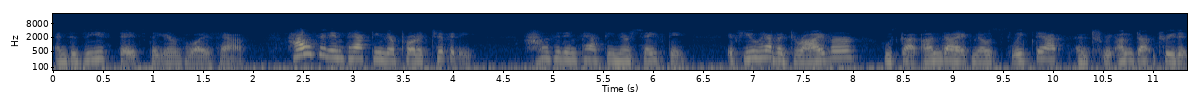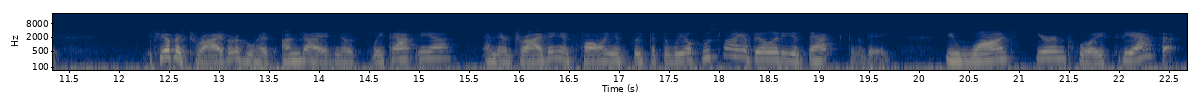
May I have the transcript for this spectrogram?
and disease states that your employees have? How is it impacting their productivity? How is it impacting their safety? If you have a driver who's got undiagnosed sleep apnea and tre- untreated, if you have a driver who has undiagnosed sleep apnea and they're driving and falling asleep at the wheel, whose liability is that going to be? You want your employees to be assets.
